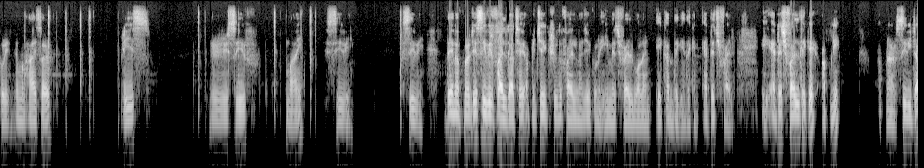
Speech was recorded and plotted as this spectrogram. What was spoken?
করি। যেমন hi sir please receive my CV CV দেন আপনার যে সিভির ফাইলটা আছে, আপনি যে শুধু ফাইল না, যে কোনো ইমেজ ফাইল বলেন, এখান থেকে দেখেন অ্যাটাচ ফাইল এই অ্যাটাচ ফাইল থেকে আপনি আপনার সিভিটা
